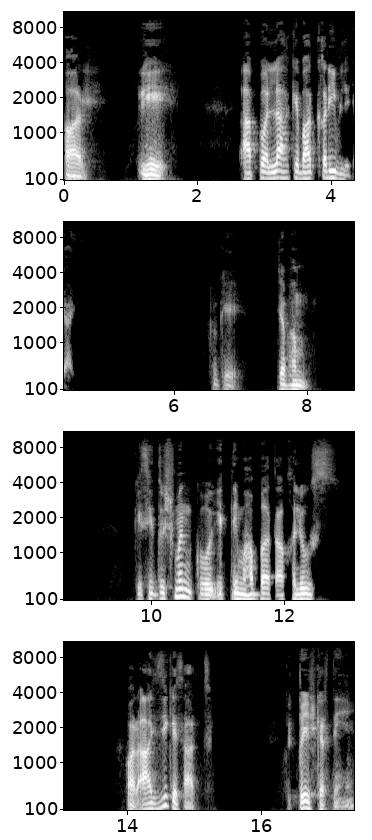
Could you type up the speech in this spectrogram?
اور یہ آپ کو اللہ کے بہت قریب لے جائے گی۔ کیونکہ جب ہم کسی دشمن کو اتنی محبت اور خلوص اور آجزی کے ساتھ کچھ پیش کرتے ہیں،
